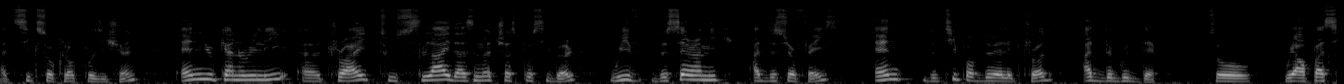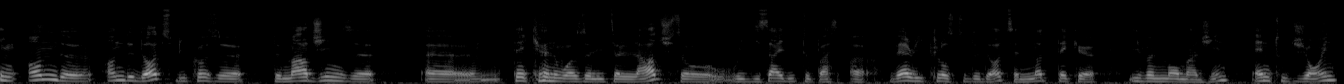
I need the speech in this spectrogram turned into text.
at six o'clock position and you can really uh, try to slide as much as possible with the ceramic at the surface and the tip of the electrode at the good depth. So we are passing on the on the dots because uh, the margins uh, um, taken was a little large so we decided to pass uh, very close to the dots and not take uh, even more margin and to join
